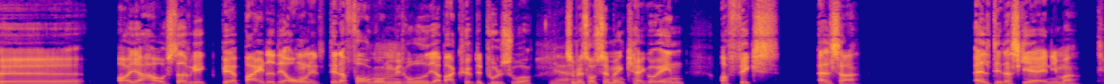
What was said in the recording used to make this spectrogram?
Øh, og jeg har jo stadigvæk ikke bearbejdet det ordentligt, det der foregår mm. Med mit hoved. Jeg har bare købt et pulsur, ja. som jeg tror simpelthen kan gå ind og fikse, altså, alt det, der sker inde i mig. Det er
